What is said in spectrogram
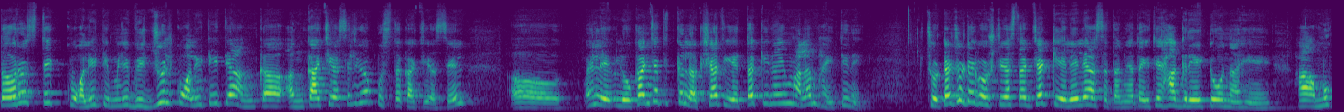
तरच ते क्वालिटी म्हणजे व्हिज्युअल क्वालिटी त्या अंका अंकाची असेल किंवा पुस्तकाची असेल म्हणजे लोकांच्या तितकं लक्षात येतं की नाही मला माहिती नाही. छोट्या छोट्या गोष्टी असतात ज्या केलेल्या असतात आम्ही. आता इथे हा ग्रे टोन आहे हा अमुक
